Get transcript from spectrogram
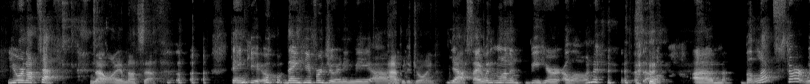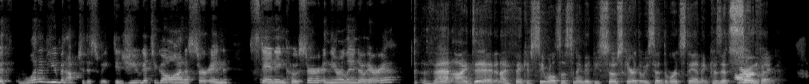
you are not Seth. No, I am not Seth. Thank you. Thank you for joining me. Um, Happy to join. Yes, I wouldn't want to be here alone. so um, but let's start with what have you been up to this week? Did you get to go on a certain standing coaster in the Orlando area? That I did, and I think if SeaWorld's listening, they'd be so scared that we said the word standing because it's Sorry. surfing.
